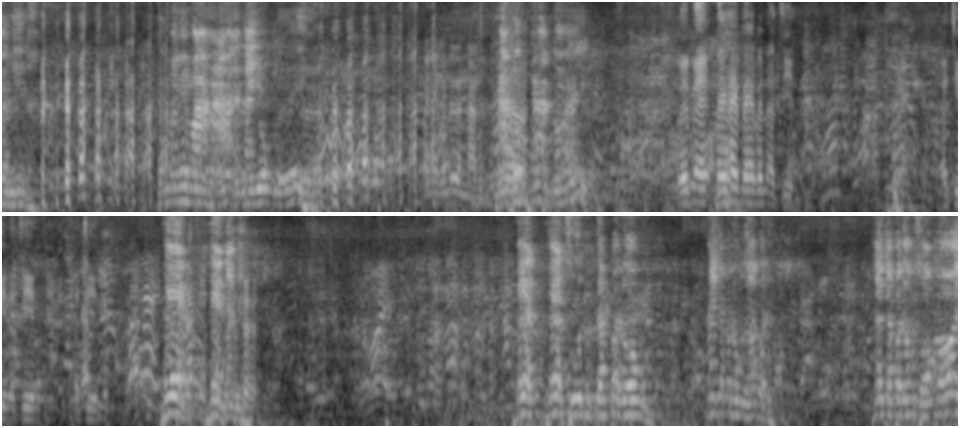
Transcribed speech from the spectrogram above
วันนี้นะทำไมไม่มาหานายกเลยไปไหนคนอื่นนั่นหาคนภาคน้อยไปไปไปให้ไปให้เป็นอาจีต อาจีตอาจีตอาจีตแพทย์แพทย์นั่นนี่แพทย์แพทย์ชุนจำปาดง ให้จำปาดงเหนือบ่เนี่ยให้จำปาดงสองร้อย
